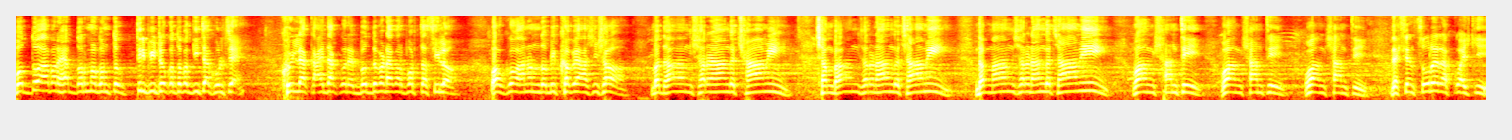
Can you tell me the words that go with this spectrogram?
বৌদ্ধ আবার হ্যাঁ ধর্মগ্রন্থ, ত্রিপিটক অথবা গীতা খুলছে। খুইলা কায়দা করে বৌদ্ধ বেটা আবার পড়তা ছিল অঘ আনন্দ, বিক্ষোভে আসিস বধাং শরণাঙ্গ ছামি সম্ভাং শরণাঙ্গ ছামি ধম্মাং শরণাঙ্গ ছামি ওয়াং শান্তি ওয়াং শান্তি ওয়াং শান্তি দেখছেন, চোরেরা কয় কি,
